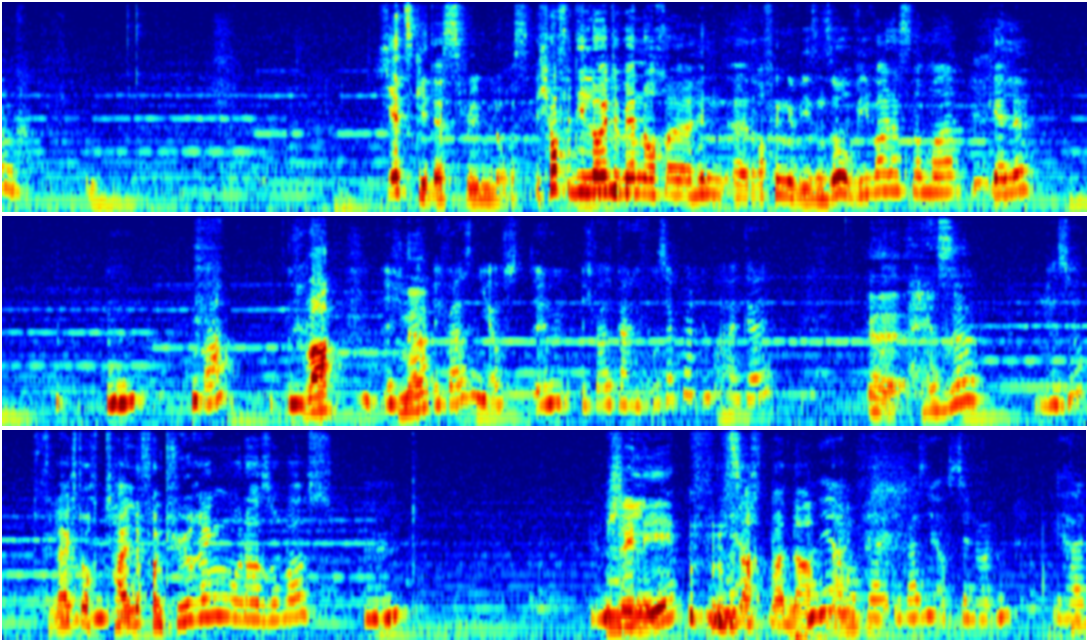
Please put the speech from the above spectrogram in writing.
du. Jetzt geht der Stream los. Ich hoffe, die Leute werden auch äh, hin, äh, darauf hingewiesen. So, wie war das nochmal, Gelle? War? War? Ich, Ne? ich weiß nicht, ob es den. Ich weiß gar nicht, wo sagt man überall Geld? Äh, Hesse? Hesse? Vielleicht auch Teile von Thüringen oder sowas? Mhm. Gelee? Ja. Sagt man da? nee, aber Nein. vielleicht, ich weiß nicht, ob es den Leuten, die halt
